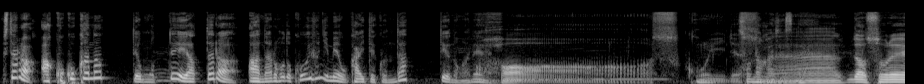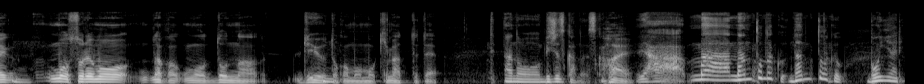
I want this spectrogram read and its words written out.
そしたら、あ、ここかなって思ってやったら、あ、なるほど、こういうふうに目を描いていくんだっていうのがね、はあすごいですね、そんな感じですね。だからそれ、もうそれもなんかもうどんな理由とかももう決まってて、あの、美術館のですか？はい。やーまあ、なんとなく、なんとなくぼんやり。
